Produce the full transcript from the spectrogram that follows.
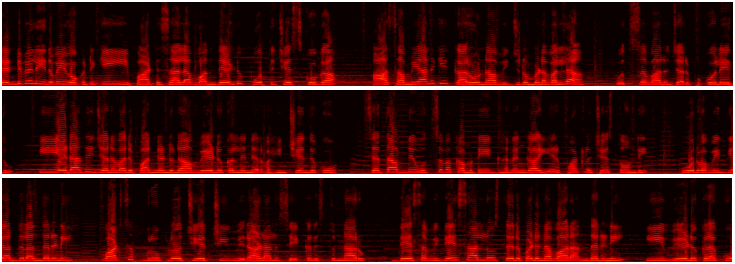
రెండు వేల ఇరవై ఒకటికి ఈ పాఠశాల వందేళ్ళు పూర్తి చేసుకోగా ఆ సమయానికి కరోనా విజృంభణ వల్ల ఉత్సవాలు జరుపుకోలేదు. ఈ ఏడాది జనవరి పన్నెండున వేడుకల్ని నిర్వహించేందుకు శతాబ్ది ఉత్సవ కమిటీ ఘనంగా ఏర్పాట్లు చేస్తోంది. పూర్వ విద్యార్థులందరినీ వాట్సాప్ గ్రూప్లో చేర్చి విరాళాలు సేకరిస్తున్నారు. దేశ విదేశాల్లో స్థిరపడిన వారందరినీ ఈ వేడుకలకు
